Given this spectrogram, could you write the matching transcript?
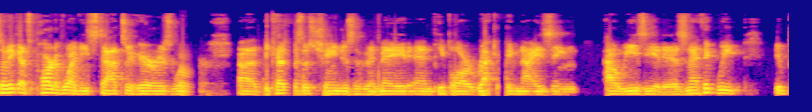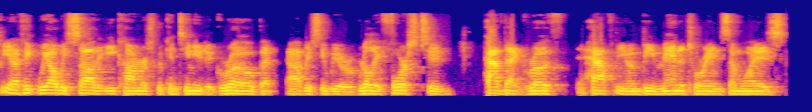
So I think that's part of why these stats are here, is where uh, because those changes have been made and people are recognizing how easy it is. And I think we, you know, I think we always saw that e-commerce would continue to grow, but obviously we were really forced to have that growth have you know be mandatory in some ways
